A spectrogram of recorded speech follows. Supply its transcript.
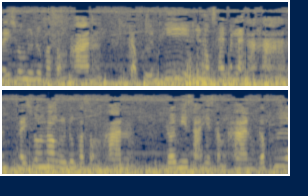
ในช่วงฤดูผสมพันธุ์ กับพื้นที่ที่นกใช้เป็นแหล่งอาหาร ในช่วงนอกฤดูผสมพันธุ์ โดยมีสาเหตุสำคัญก็เพื่อ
